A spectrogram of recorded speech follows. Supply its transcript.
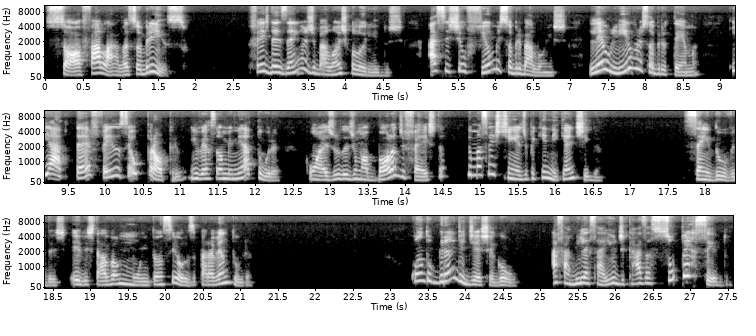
só falava sobre isso. Fez desenhos de balões coloridos, assistiu filmes sobre balões, leu livros sobre o tema e até fez o seu próprio, em versão miniatura, com a ajuda de uma bola de festa e uma cestinha de piquenique antiga. Sem dúvidas, ele estava muito ansioso para a aventura. Quando o grande dia chegou, a família saiu de casa super cedo,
